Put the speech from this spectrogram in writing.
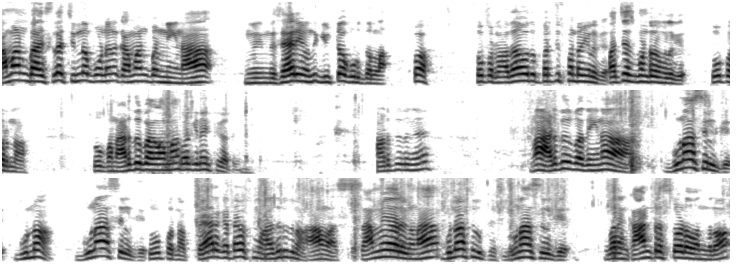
கமெண்ட் பாக்ஸ்ல சின்ன பொண்ணுன்னு கமெண்ட் பண்ணீங்கன்னா உங்களுக்கு இந்த saree வந்து gift-ஆ கொடுத்துடலாம். பா சூப்பர்ண்ணா. அதாவது பர்ச்சேஸ் பண்றவங்களுக்கு. பர்ச்சேஸ் பண்றவங்களுக்கு. சூப்பர்ண்ணா. சூப்பர். அடுத்து பார்க்கலாமா? ஓகே நெக்ஸ்ட் காட்டுங்க. அடுத்ததுங்க. நான் அடுத்தது பாத்தீங்கன்னா குணா சில்க் குணா. குணா சில்க் சூப்பர்ண்ணா. பேர கட்டாவே சும்மா அதிருதுண்ணா. ஆமா செமையா இருக்குண்ணா. குணா சில்க்கு. குணா சில்க் பாருங்க கான்ட்ராஸ்டோட வந்துடும்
